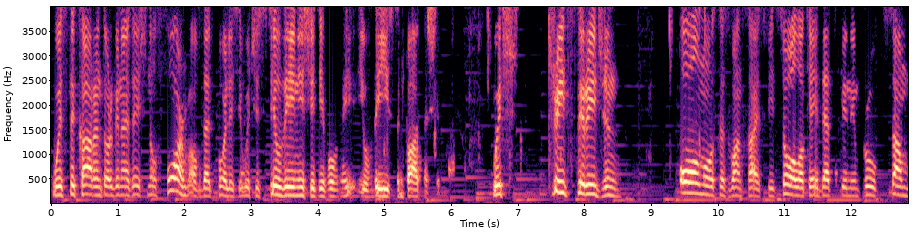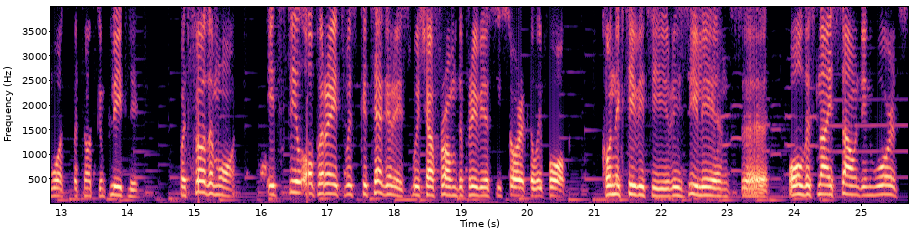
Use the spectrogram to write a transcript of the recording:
with the current organizational form of that policy, which is still the initiative of the, of the Eastern Partnership, which treats the region almost as one size fits all. Okay, that's been improved somewhat, but not completely. But furthermore, it still operates with categories which are from the previous historical epoch connectivity, resilience, uh, all these nice sounding words,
